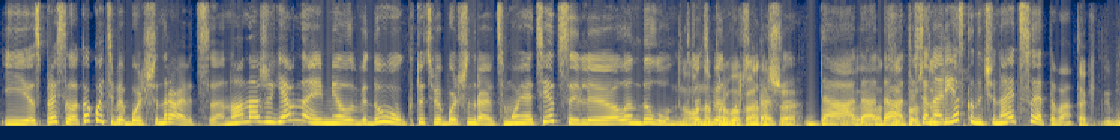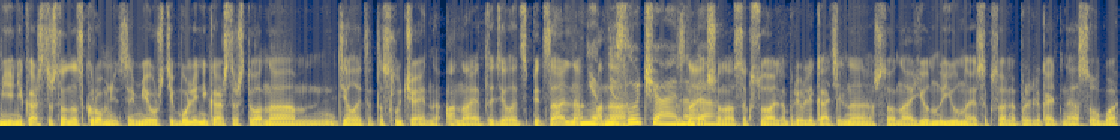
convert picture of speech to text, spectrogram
и спросила, а какой тебе больше нравится? Но она же явно имела в виду, кто тебе больше нравится, мой отец или Алан Делон? Ну, кто она тебе больше нравится? Да, А, да, да. То есть просто- она резко начинает с этого. Так мне не кажется, что она скромница, и мне уж тем более не кажется, что она делает это случайно. Она это делает специально. Нет, она не случайно, знает, да. что она сексуально привлекательна, что она юн- юная сексуально привлекательная особа,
